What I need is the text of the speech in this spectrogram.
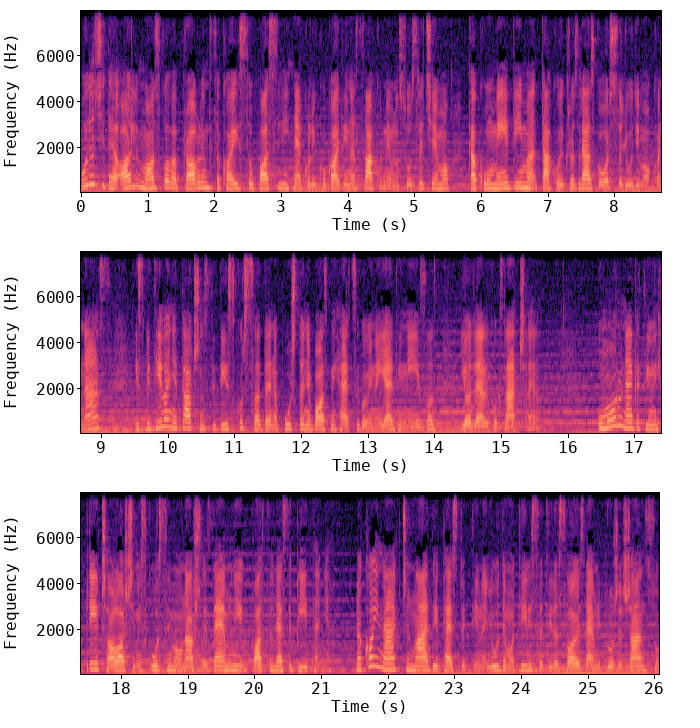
Budući da je odliv mozgova problem sa kojih se u posljednjih nekoliko godina svakodnevno susrećemo, kako u medijima, tako i kroz razgovor sa ljudima oko nas, ispitivanje tačnosti diskursa da je napuštanje Bosne i Hercegovine jedini izlaz je od velikog značaja. U moru negativnih priča o lošim iskustvima u našoj zemlji postavlja se pitanje na koji način mlade i perspektivne ljude motivisati da svojoj zemlji pruže šansu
